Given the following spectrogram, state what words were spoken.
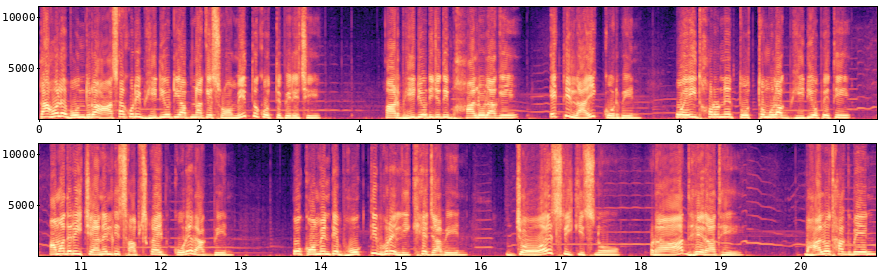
তাহলে বন্ধুরা, আশা করি ভিডিওটি আপনাকে সমৃদ্ধ করতে পেরেছি। আর ভিডিওটি যদি ভালো লাগে, একটি লাইক করবেন ও এই ধরনের তথ্যমূলক ভিডিও পেতে আমাদের এই চ্যানেলটি সাবস্ক্রাইব করে রাখবেন ও কমেন্টে ভক্তি ভরে লিখে যাবেন, জয় শ্রীকৃষ্ণ, রাধে রাধে। ভালো থাকবেন,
